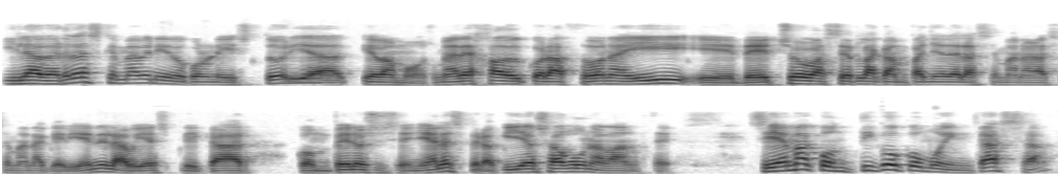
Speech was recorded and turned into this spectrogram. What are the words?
Y la verdad es que me ha venido con una historia que, vamos, me ha dejado el corazón ahí. Eh, de hecho, va a ser la campaña de la semana la semana que viene. La voy a explicar con pelos y señales, pero aquí ya os hago un avance. Se llama Contigo como en casa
